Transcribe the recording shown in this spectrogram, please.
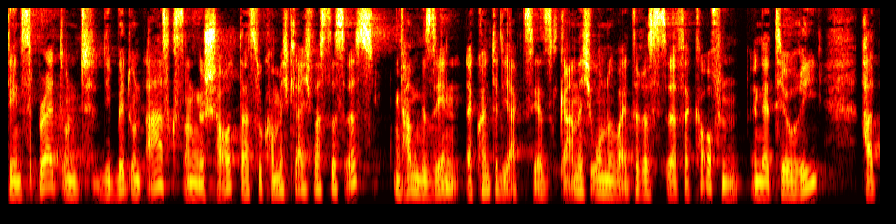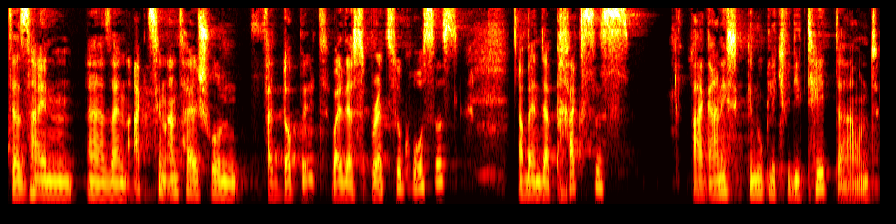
den Spread und die Bid und Asks angeschaut, dazu komme ich gleich, was das ist, und haben gesehen, er könnte die Aktie jetzt gar nicht ohne weiteres äh, verkaufen. In der Theorie hat er seinen, äh, seinen Aktienanteil schon verdoppelt, weil der Spread so groß ist, aber in der Praxis war gar nicht genug Liquidität da. Und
